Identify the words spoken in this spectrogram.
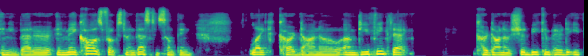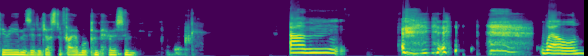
any better, and may cause folks to invest in something like Cardano. Um, do you think that Cardano should be compared to Ethereum? Is it a justifiable comparison? Um, well,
